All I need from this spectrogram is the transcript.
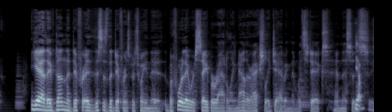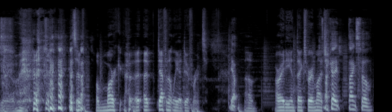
yeah, they've done the different. This is the difference between the before they were saber rattling. Now they're actually jabbing them with sticks, and this is yep. you know, it's a, a mark, a, a, definitely a difference. Yep. Um, all right, Ian. Thanks very much. Okay. Thanks, Phil.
